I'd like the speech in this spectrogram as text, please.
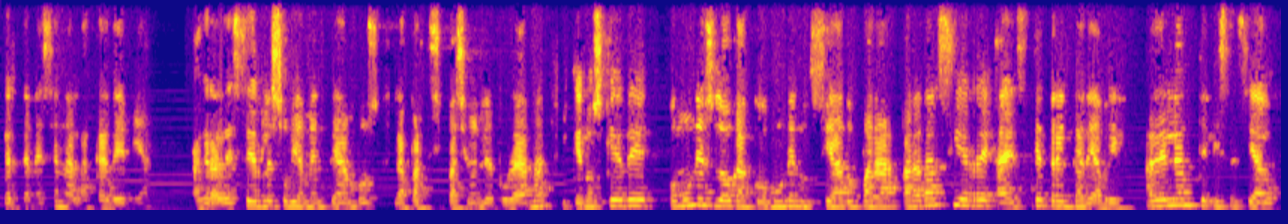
pertenecen a la academia, agradecerles obviamente a ambos la participación en el programa y que nos quede como un eslogan, como un enunciado para, para dar cierre a este 30 de abril. Adelante, licenciado.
